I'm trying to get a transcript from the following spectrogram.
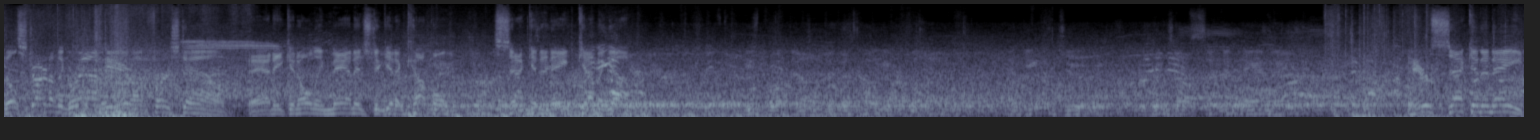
They'll start on the ground here on first down. And he can only manage to get a couple. Second and eight coming up. Here's second and eight.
